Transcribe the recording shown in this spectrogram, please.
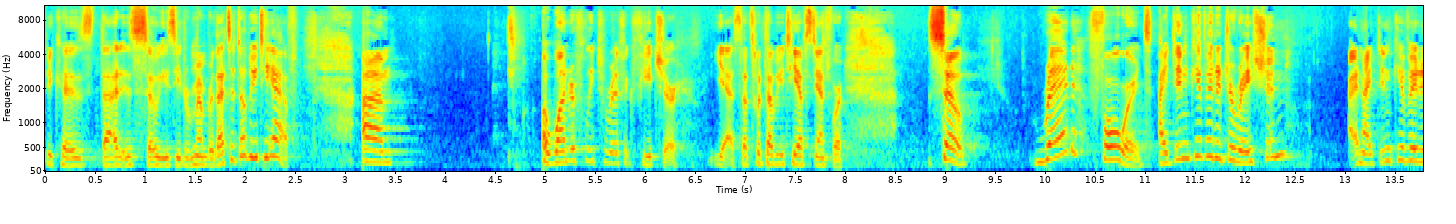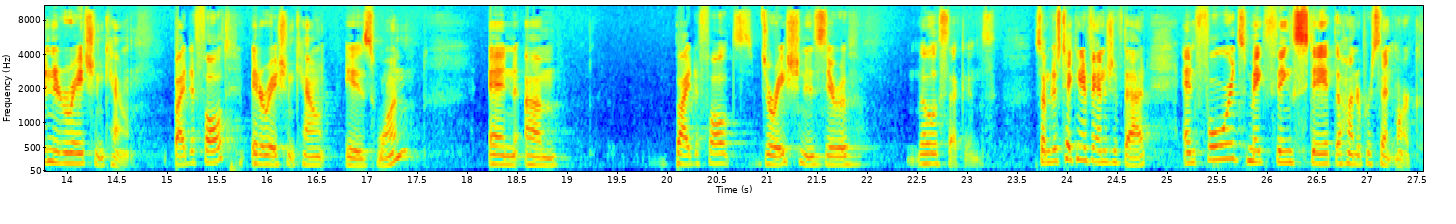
because that is so easy to remember. That's a WTF. Um, a wonderfully terrific feature. Yes, that's what WTF stands for. So, red forwards, I didn't give it a duration and I didn't give it an iteration count. By default, iteration count is one, and um, by default, duration is zero milliseconds. So I'm just taking advantage of that. And forwards make things stay at the 100% mark.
